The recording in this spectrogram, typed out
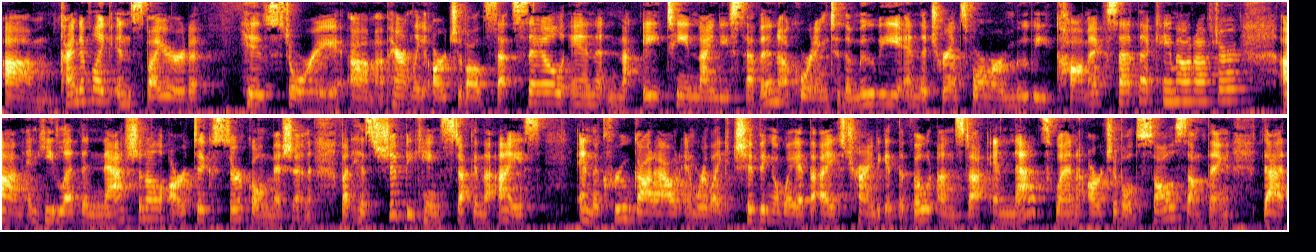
um, kind of like inspired his story. Um, apparently, Archibald set sail in 1897, according to the movie and the Transformer movie comic set that came out after. Um, and he led the National Arctic Circle mission, but his ship became stuck in the ice. And the crew got out and were like chipping away at the ice trying to get the boat unstuck. And that's when Archibald saw something that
